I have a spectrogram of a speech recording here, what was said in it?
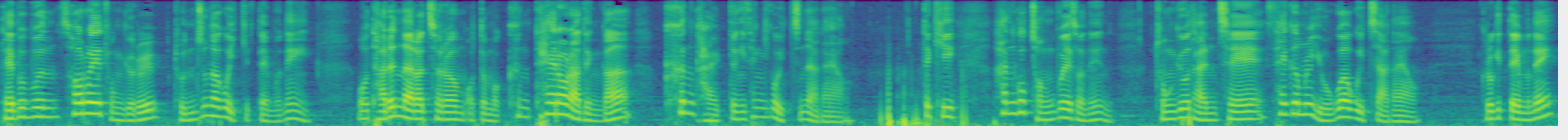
대부분 서로의 종교를 존중하고 있기 때문에 뭐 다른 나라처럼 어떤 뭐 큰 테러라든가 큰 갈등이 생기고 있지는 않아요. 특히 한국 정부에서는 종교 단체에 세금을 요구하고 있지 않아요. 그렇기 때문에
